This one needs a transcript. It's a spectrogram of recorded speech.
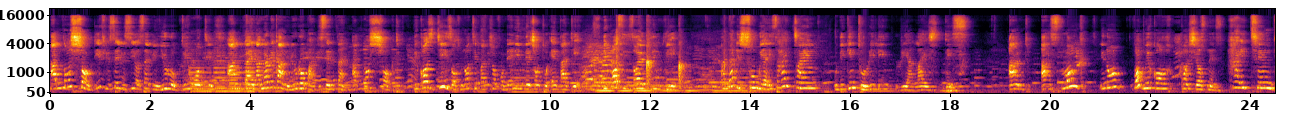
I'm not shocked if you say you see yourself in Europe doing one thing and you are in America and Europe at the same time. I'm not shocked because Jesus will not take permission from any nation to enter there because he's everywhere. And that is so weird. It's high time we begin to really realize this. And as long, you know, what we call consciousness, heightened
